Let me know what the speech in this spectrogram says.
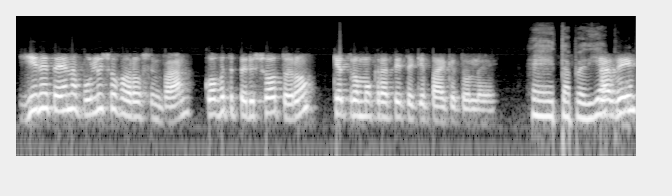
γίνεται ένα πολύ σοβαρό συμβάν, κόβεται περισσότερο και τρομοκρατείται και πάει και το λέει. Ε, τα παιδιά. Δηλαδή,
